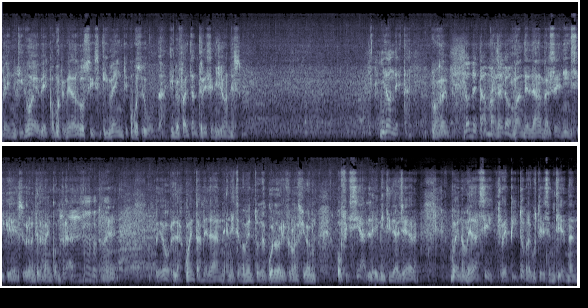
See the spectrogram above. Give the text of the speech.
29 como primera dosis y 20 como segunda. Y me faltan 13 millones. ¿Y dónde están? No sé. ¿Dónde están, Marcelo? Mándenla a Mercedes Ninzi, que seguramente las va a encontrar. ¿eh? Pero las cuentas me dan en este momento, de acuerdo a la información oficial emitida ayer, bueno, me da así, repito para que ustedes entiendan,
